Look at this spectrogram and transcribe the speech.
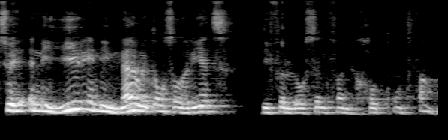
So in die hier en die nou het ons al reeds die verlossing van God ontvang.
